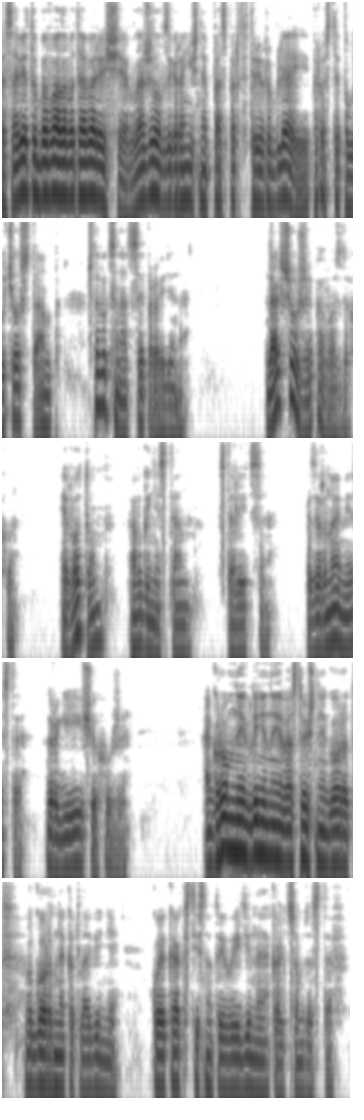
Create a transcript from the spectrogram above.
По совету бывалого товарища вложил в заграничный паспорт 3 рубля и просто получил штамп, что вакцинация пройдена. Дальше уже по воздуху. И вот он, Афганистан, столица. Козырное место, другие еще хуже. Огромный глиняный восточный город в горной котловине, кое-как стиснутый воедино кольцом застав.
